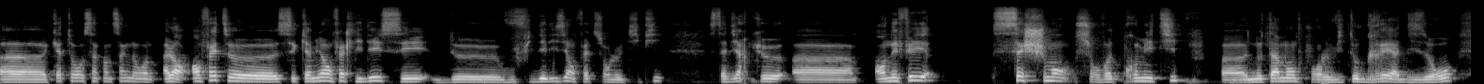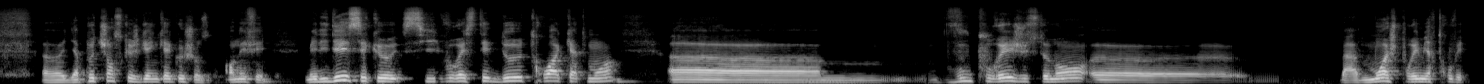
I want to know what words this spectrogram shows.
euh, 4,55 euros. Alors, en fait, euh, c'est Camien. En fait, l'idée, c'est de vous fidéliser en fait sur le Tipeee. C'est-à-dire que, euh, en effet, sèchement sur votre premier type, euh, notamment pour le Vito Grey à 10 euros, euh, il y a peu de chances que je gagne quelque chose, en effet. Mais l'idée, c'est que si vous restez 2, 3, 4 mois, vous pourrez justement, bah, moi, je pourrais m'y retrouver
